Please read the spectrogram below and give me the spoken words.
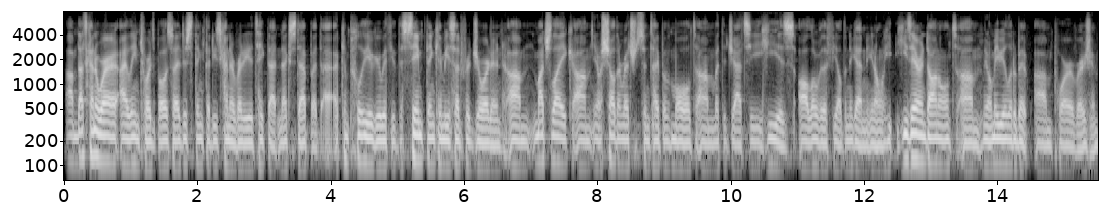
Um, that's kind of where I lean towards Bosa. I just think that he's kind of ready to take that next step. But I completely agree with you. The same thing can be said for Jordan. Um, much like um, you know Sheldon Richardson type of mold um, with the Jets, he, he is all over the field. And again, you know he, he's Aaron Donald. Um, you know maybe a little bit um, poorer version.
